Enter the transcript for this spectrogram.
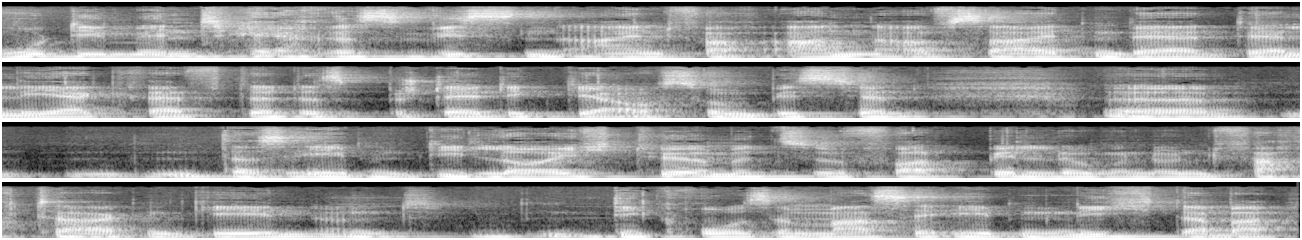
rudimentäres Wissen einfach an auf Seiten der, der Lehrkräfte. Das bestätigt ja auch so ein bisschen, äh, dass eben die Leuchttürme zu Fortbildungen und Fachtagen gehen und die große Masse eben nicht. Aber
